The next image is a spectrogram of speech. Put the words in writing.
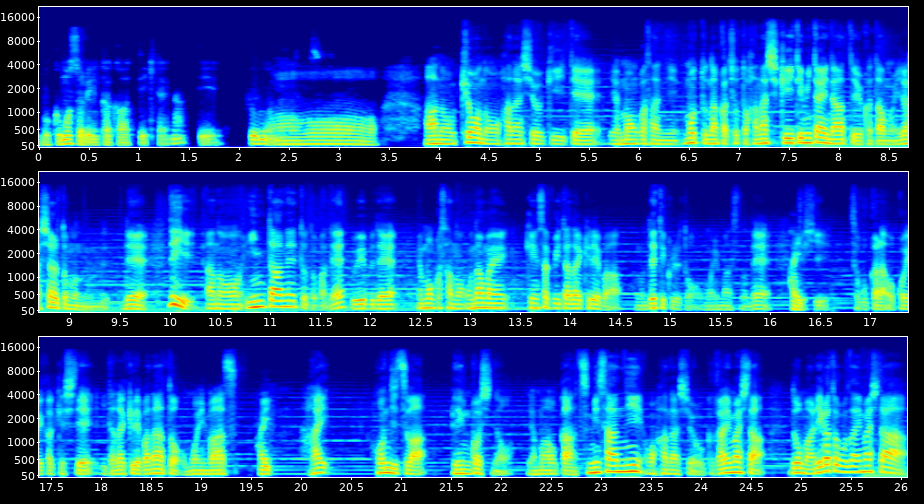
僕もそれに関わっていきたいなっていうふうに思ってます。あの、今日のお話を聞いて、山岡さんにもっとなんかちょっと話聞いてみたいなという方もいらっしゃると思うので、ぜひ、あの、インターネットとかで、ウェブで山岡さんのお名前検索いただければ出てくると思いますので、はいぜひそこからお声掛けしていただければなと思います。はい。はい。本日は弁護士の山岡敦美さんにお話を伺いました。どうもありがとうございました。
